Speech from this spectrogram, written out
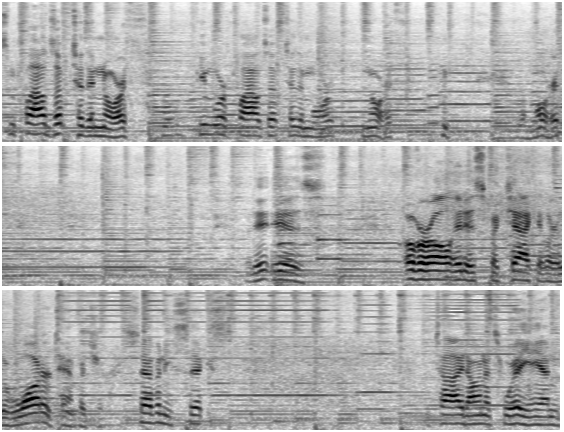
some clouds up to the north, a few more clouds up to the more north, the north. But it is Overall, it is spectacular. The water temperature, 76. Tide on its way in.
